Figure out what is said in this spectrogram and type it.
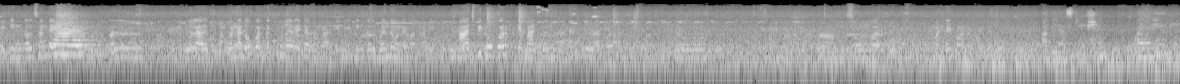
लेकिन कल संडे कल बोला वरना दोपहर तक खुला रहता था मार्केट लेकिन कल बंद होने वाला है। आज भी दोपहर के बाद बंद था है थोड़ा बहुत तो हाँ सोमवार को मंडे को आना पड़ेगा। अगला स्टेशन अंधेरी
